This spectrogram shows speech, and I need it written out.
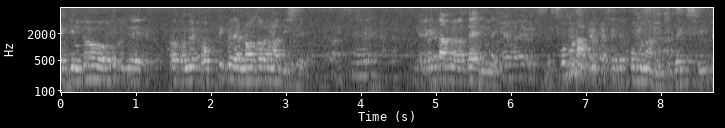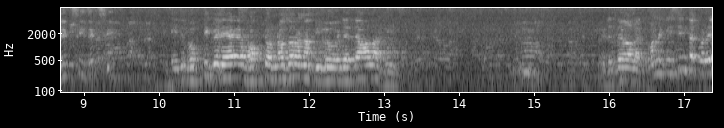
এ কিন্তু যে প্রথমে ভক্তি করে নজরানা দিছে। এটা কিন্তু আপনারা দেখেন নাই। কমন আপনার কাছে যে কমন আমি দেখছি। দেখছি দেখছি। এই যে ভক্তি করে ভক্ত নজরানা দিল এটা দেওয়া লাগে। এটা দেওয়া লাগে। অনেকে চিন্তা করে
